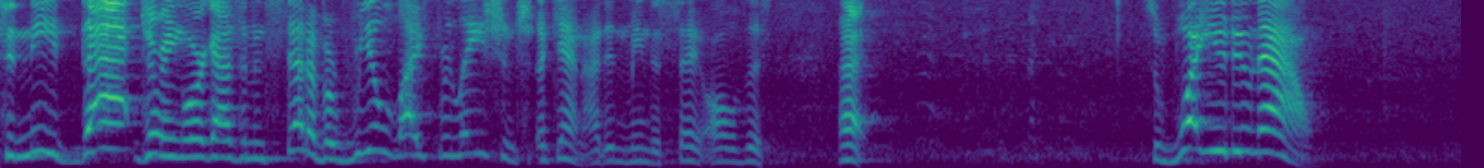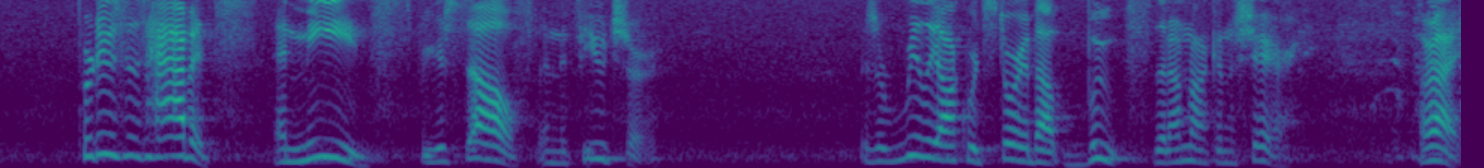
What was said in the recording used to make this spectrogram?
to need that during orgasm instead of a real life relationship. Again, I didn't mean to say all of this. All right. So, what you do now produces habits and needs for yourself in the future. There's a really awkward story about boots that I'm not going to share. All right.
